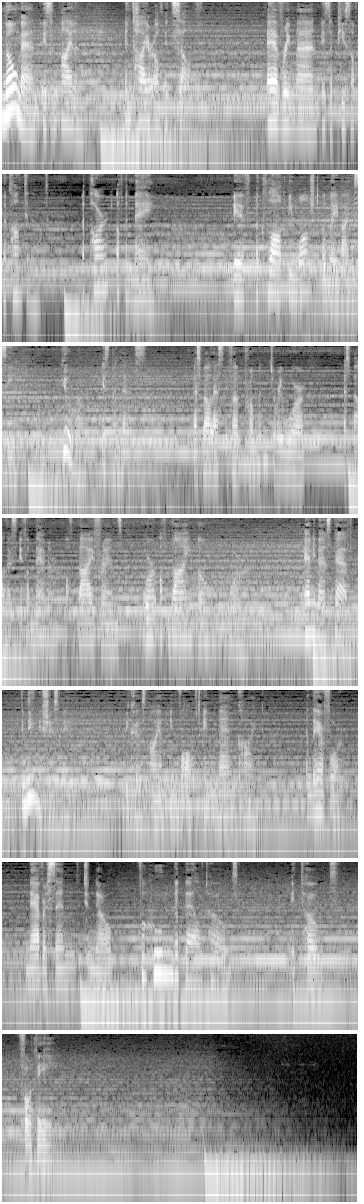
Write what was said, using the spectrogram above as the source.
No man is an island, entire of itself. Every man is a piece of the continent, a part of the main. If a cloud be washed away by the sea, Europe is the less, as well as if a promontory were, as well as if a manor of thy friends or of thine own were. Any man's death diminishes me, because I am involved in mankind, and therefore never sinned to know for whom the bell tolls. It tolls for thee.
